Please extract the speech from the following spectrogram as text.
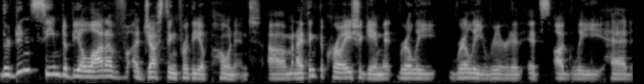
there didn't seem to be a lot of adjusting for the opponent. Um, and I think the Croatia game, it really, really reared it, its ugly head.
